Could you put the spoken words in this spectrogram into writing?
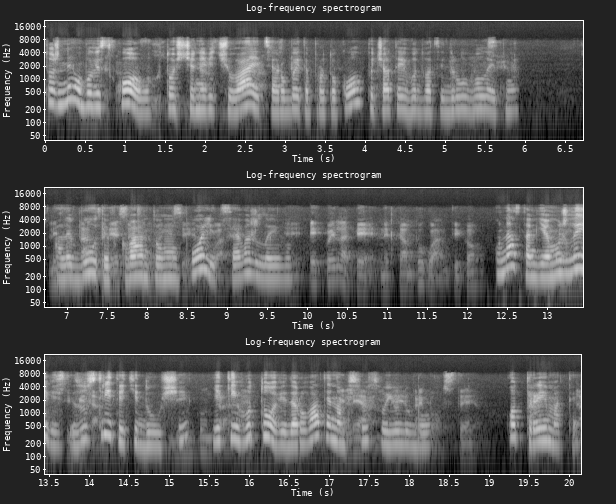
Тож не обов'язково, хто ще не відчувається, робити протокол, почати його 22 липня. Але бути в квантовому полі це важливо. У нас там є можливість зустріти ті душі, які готові дарувати нам всю свою любов, отримати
